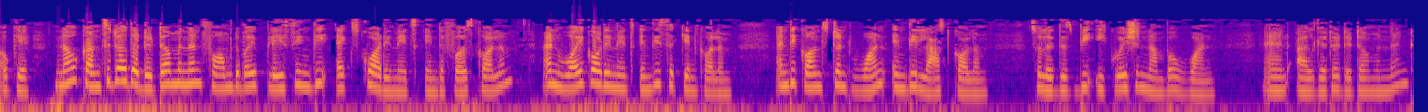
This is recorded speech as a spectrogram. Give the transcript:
Okay now consider the determinant formed by placing the x coordinates in the first column and y coordinates in the second column and the constant 1 in the last column. So let this be equation number 1 and I'll get a determinant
